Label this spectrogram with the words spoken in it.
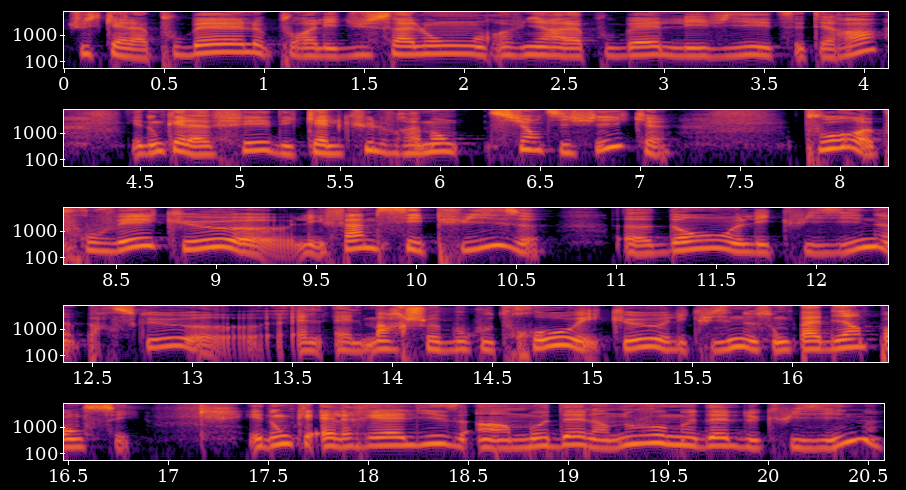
jusqu'à la poubelle, pour aller du salon, revenir à la poubelle, l'évier, etc. Et donc elle a fait des calculs vraiment scientifiques pour prouver que euh, les femmes s'épuisent euh, dans les cuisines parce que euh, elles, marchent beaucoup trop et que les cuisines ne sont pas bien pensées. Et donc, elle réalise un modèle, un nouveau modèle de cuisine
